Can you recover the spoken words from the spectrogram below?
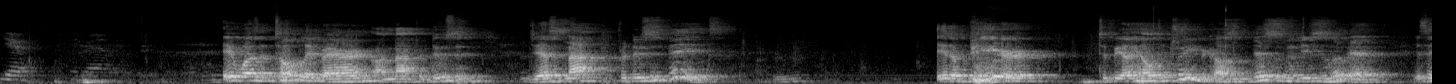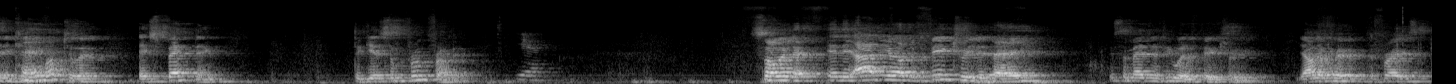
Yes, amen. It wasn't totally barren or not producing, just not producing figs it appeared to be a healthy tree because this is when Jesus looked at it. Said he came up to it expecting to get some fruit from it. Yeah. So in the, in the idea of the fig tree today, just imagine if you were a fig tree. Y'all ever heard the phrase,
